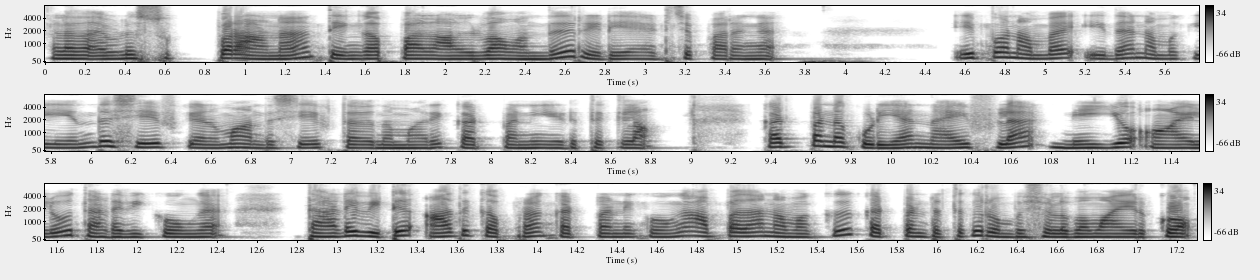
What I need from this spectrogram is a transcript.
அவ்வளோதான் எவ்வளோ சூப்பரான தேங்காய் பால் அல்வா வந்து ரெடி ஆகிடுச்சு பாருங்கள் இப்போ நம்ம இதை நமக்கு எந்த ஷேஃப்க்கு வேணுமோ அந்த ஷேஃப் தகுந்த மாதிரி கட் பண்ணி எடுத்துக்கலாம். கட் பண்ணக்கூடிய நைஃப்பில் நெய்யோ ஆயிலோ தடவிக்கோங்க. தடவிட்டு அதுக்கப்புறம் கட் பண்ணிக்கோங்க. அப்போ தான் நமக்கு கட் பண்ணுறதுக்கு ரொம்ப சுலபமாக இருக்கும்.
